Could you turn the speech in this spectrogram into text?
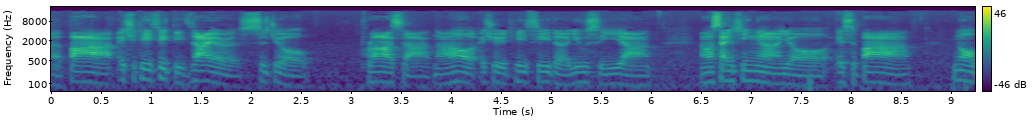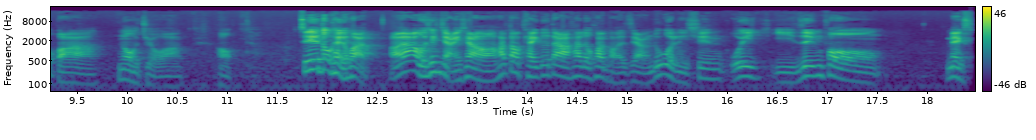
呃八啊，HTC Desire 十九 Plus 啊，然后 HTC 的 U 十一啊，然后三星啊有 S 八啊，Note 八啊，Note 九啊，好，这些都可以换。好，啦我先讲一下哦，它到台哥大它的换法是这样，如果你先我以以 ZenFone Max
